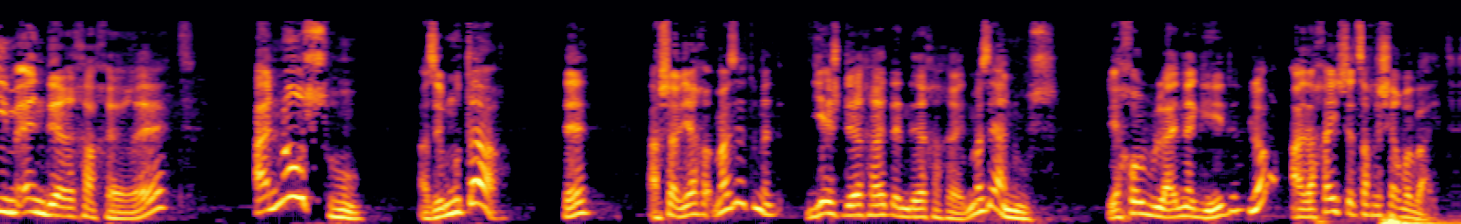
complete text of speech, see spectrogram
אם אין דרך אחרת, אנוס הוא, אז זה מותר, כן? עכשיו. מה זאת אומרת, יש דרך אחרת, אין דרך אחרת? מה זה אנוס? יכול אולי נגיד, לא, ההלכה היא שאתה צריך להישאר בבית.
